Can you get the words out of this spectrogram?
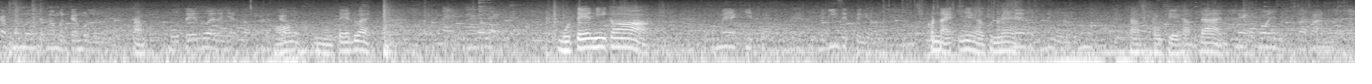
กับในเมืองจะทำเหมือนกันหมดเลยครับหมูเต้ด้วยอะไรเงี้ยครับอ๋อหมูเต้ด้วยหมูเต้นี่ก็แม่คิดมา20 ปีแล้วคนไหนนี่ครับคุณแม่แม่ผมอยู่นู่นครับ โอเคครับได้ แม่กับพ่ออยู่สาขาหนึ่ง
